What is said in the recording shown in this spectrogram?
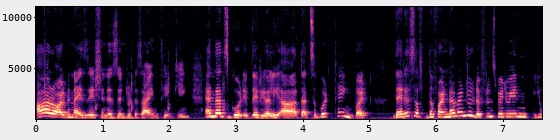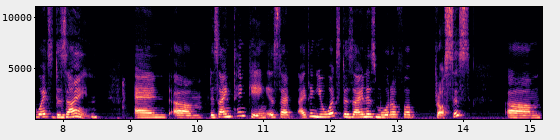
our organization is into design thinking. And that's good. If they really are, that's a good thing. But there is a, the fundamental difference between UX design and um, design thinking is that I think UX design is more of a process. Um,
